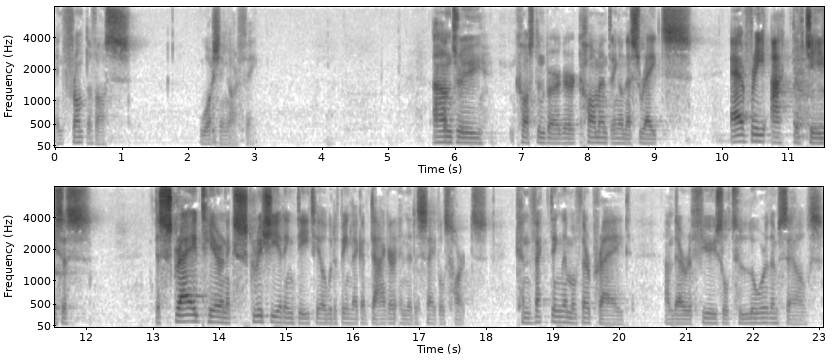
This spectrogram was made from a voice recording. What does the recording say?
in front of us, washing our feet. Andrew Kostenberger, commenting on this, writes Every act of Jesus described here in excruciating detail would have been like a dagger in the disciples' hearts, convicting them of their pride and their refusal to lower themselves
